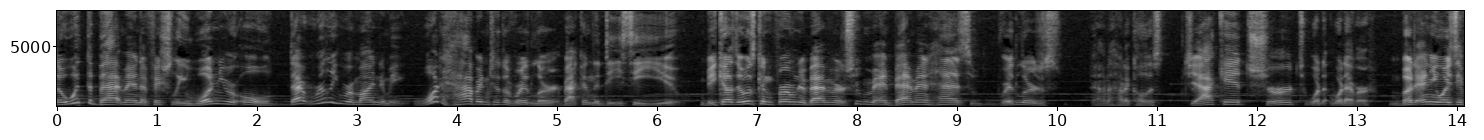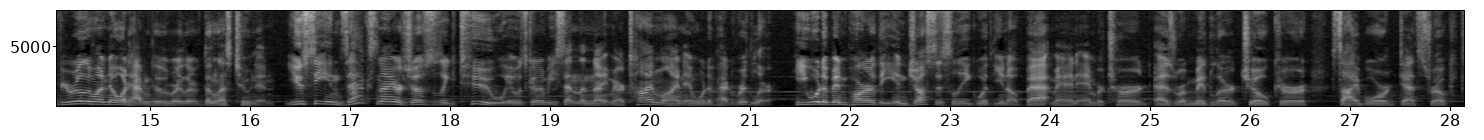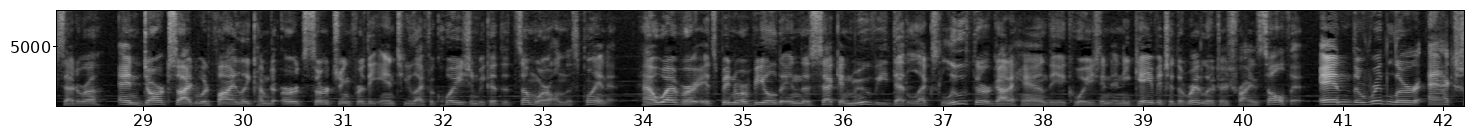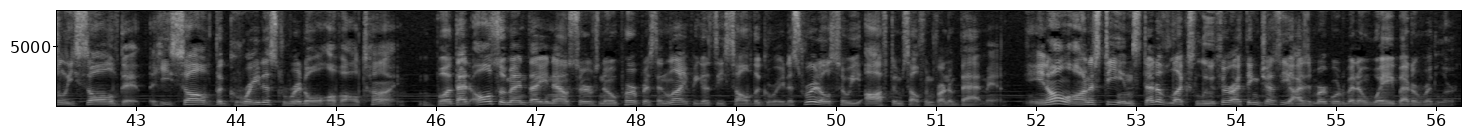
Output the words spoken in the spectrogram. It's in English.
So with the Batman officially one year old, that really reminded me, what happened to the Riddler back in the DCU? Because it was confirmed in Batman vs Superman, Batman has Riddler's I don't know how to call this jacket, shirt, what, whatever. But anyways, if you really want to know what happened to the Riddler, then let's tune in. You see, in Zack Snyder's Justice League 2, it was going to be set in the Nightmare timeline and would have had Riddler. He would have been part of the Injustice League with, you know, Batman, Amber Turd, Ezra Midler, Joker, Cyborg, Deathstroke, etc. And Darkseid would finally come to Earth searching for the anti-life equation because it's somewhere on this planet. However, it's been revealed in the second movie that Lex Luthor got a hand on the equation and he gave it to the Riddler to try and solve it. And the Riddler actually solved it. He solved the greatest riddle of all time. But that also meant that he now serves no purpose in life because he solved the greatest riddle so he offed himself in front of Batman. In all honesty, instead of Lex Luthor, I think Jesse Eisenberg would have been a way better Riddler.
